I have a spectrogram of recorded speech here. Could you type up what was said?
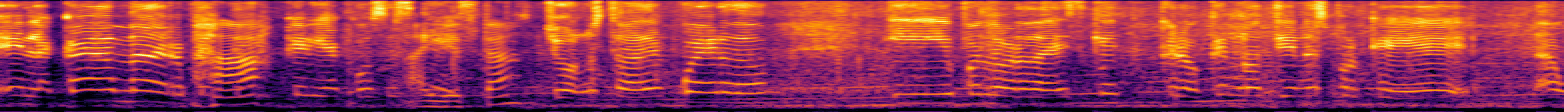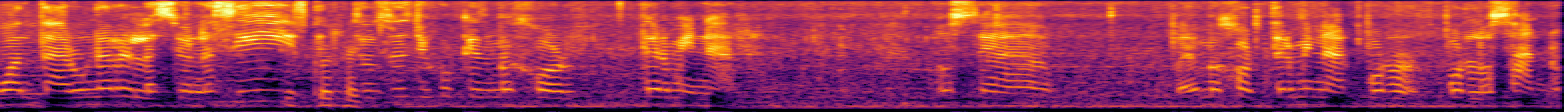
en la cama, de repente Ajá. quería cosas Ahí que está. yo no estaba de acuerdo y pues la verdad es que creo que no tienes por qué aguantar una relación así, entonces yo creo que es mejor terminar, o sea, mejor terminar por, por lo sano.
